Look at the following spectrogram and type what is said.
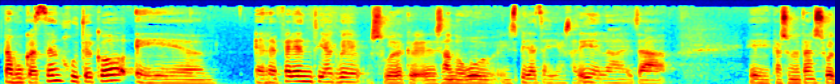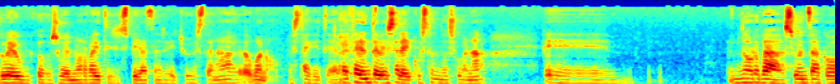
Eta bukatzen juteko e, erreferentiak be, zuek esan dugu inspiratzaileak zariela, eta e, kasu honetan zuek be duzuen norbait inspiratzen zaitu ez dena, edo, bueno, ez dakit, erreferente bezala ikusten duzuena, e, nor da zuentzako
